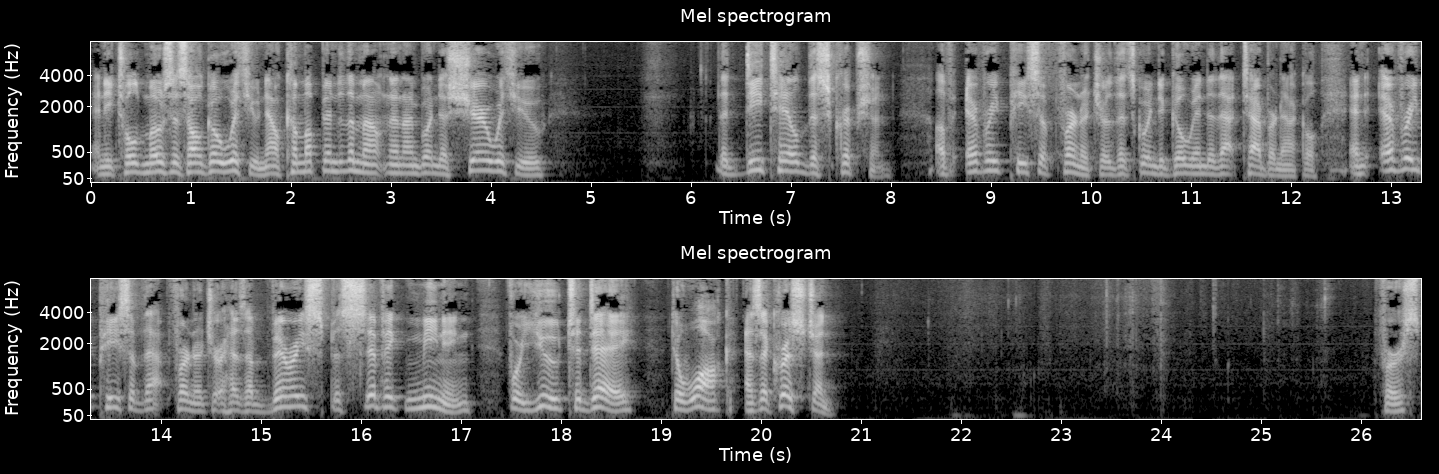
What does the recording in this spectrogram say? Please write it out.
And he told Moses, I'll go with you. Now come up into the mountain, and I'm going to share with you the detailed description of every piece of furniture that's going to go into that tabernacle. And every piece of that furniture has a very specific meaning for you today to walk as a Christian. First,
